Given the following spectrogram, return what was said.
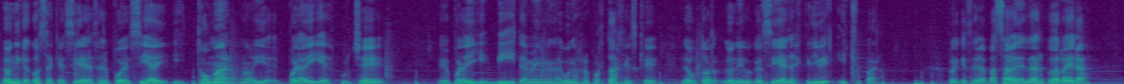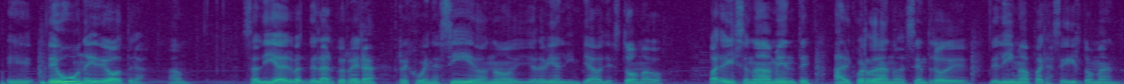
la única cosa que hacía era hacer poesía y, tomar, ¿no? Y por ahí escuché, eh, por ahí vi también en algunos reportajes que el autor lo único que hacía era escribir y chupar, porque se la pasaba en el arco Herrera eh, de una y de otra. ¿ah? Salía del, arco Herrera rejuvenecido, ¿no? Y ya le habían limpiado el estómago para irse nuevamente al Cordano, al centro de, Lima, para seguir tomando.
